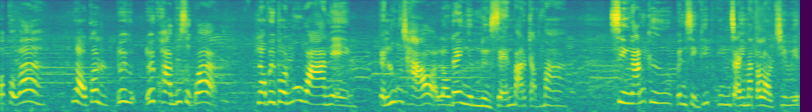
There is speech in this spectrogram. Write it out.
ปรากฏว่าเราก็ด้วยด้วยความรู้สึกว่า เราไปบนเมื่อวานนี่เอง แต่รุ่งเช้าเราได้เงิน1นึ่งแสนบาทกลับมา สิ่งนั้นคือเป็นสิ่งที่ภูมิใจมาตลอดชีวิต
